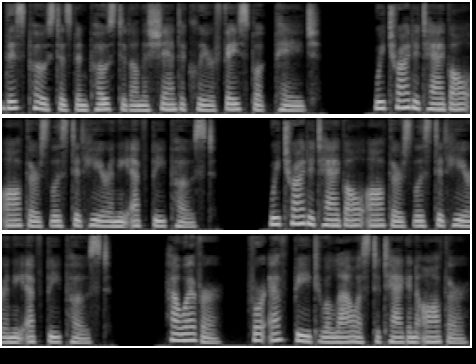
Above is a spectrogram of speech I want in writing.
This post has been posted on the Chanticleer Facebook page. We try to tag all authors listed here in the FB post. We try to tag all authors listed here in the FB post. However, for FB to allow us to tag an author,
